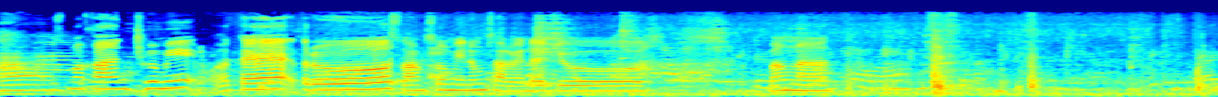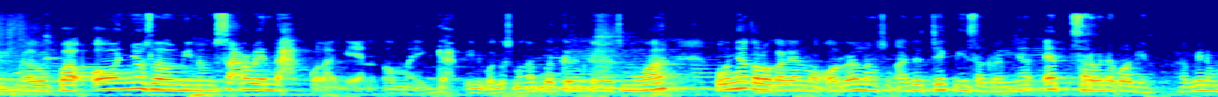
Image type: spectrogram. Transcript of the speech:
Habis makan cumi teh terus langsung minum sarwenda jus. Asik banget. Gak lupa Onyo selalu minum Sarwenda. Oh my god, ini bagus banget buat kalian-kalian semua. Pokoknya kalau kalian mau order langsung aja cek di Instagramnya @sarwendakolagen. Minum.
